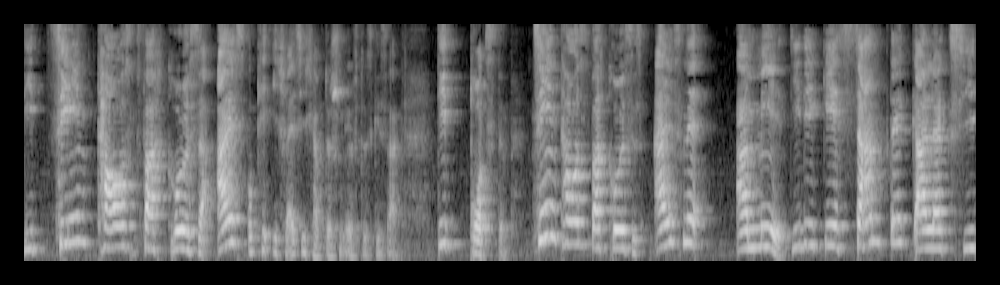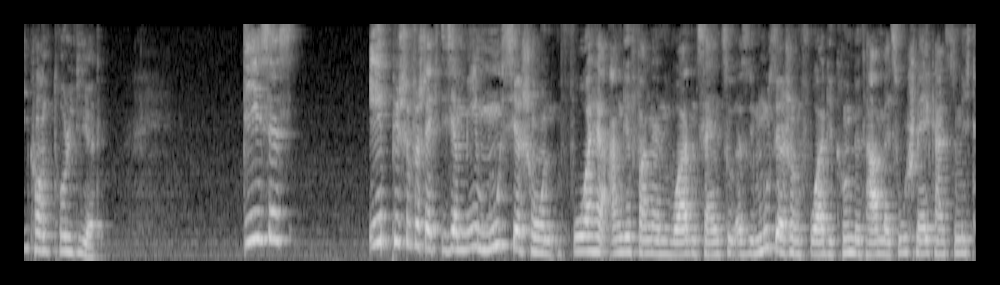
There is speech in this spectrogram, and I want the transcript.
die zehntausendfach größer als, okay, ich weiß, ich habe das schon öfters gesagt, die trotzdem zehntausendfach größer ist als eine Armee, die die gesamte Galaxie kontrolliert. Dieses epische Versteck, diese Armee muss ja schon vorher angefangen worden sein, zu, also die muss ja schon vorher gegründet haben, weil so schnell kannst du nicht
